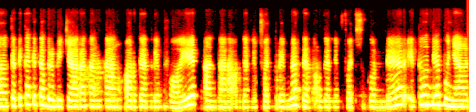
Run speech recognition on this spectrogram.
uh, ketika kita berbicara tentang organ limfoid antara organ limfoid primer dan organ limfoid sekunder itu dia punya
